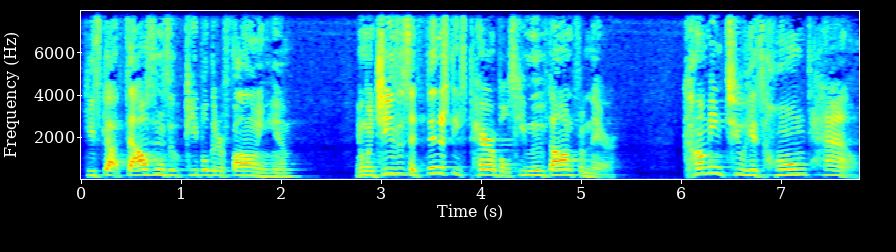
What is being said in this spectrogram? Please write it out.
He's got thousands of people that are following him. And when Jesus had finished these parables, he moved on from there. Coming to his hometown,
